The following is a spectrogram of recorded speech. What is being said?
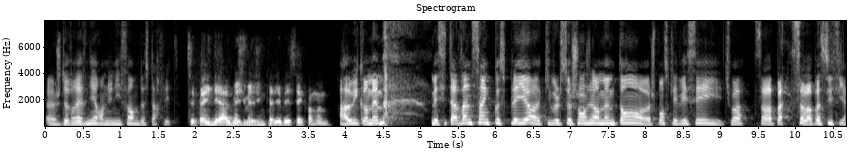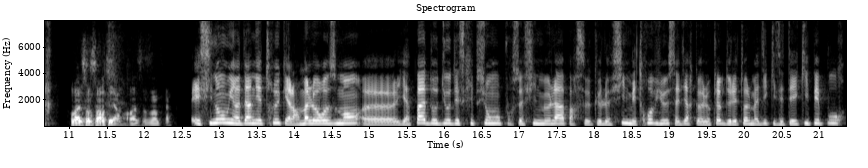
je devrais venir en uniforme de Starfleet. C'est pas idéal, mais j'imagine qu'il y a des WC quand même. Ah oui, quand même. mais si tu as 25 cosplayers qui veulent se changer en même temps, je pense que les WC, tu vois, ça va pas, ça va pas suffire. On va s'en sortir, on va s'en sortir. Et sinon, oui, un dernier truc. Alors malheureusement, euh, il n'y a pas d'audio description pour ce film-là parce que le film est trop vieux. C'est-à-dire que le Club de l'Étoile m'a dit qu'ils étaient équipés pour.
